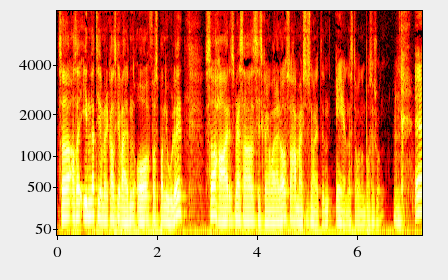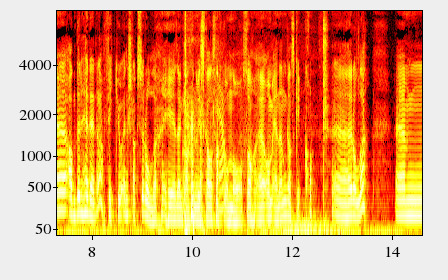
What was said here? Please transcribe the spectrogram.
så altså, I den latinamerikanske verden og for spanjoler så har, som jeg sa sist gang jeg var her også, så har Manchester United en enestående posisjon. Eh, Ander Herrera fikk jo en slags rolle i den kampen vi skal snakke Ja. om nå også, eh, om enn en ganske kort eh, rolle. Um,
